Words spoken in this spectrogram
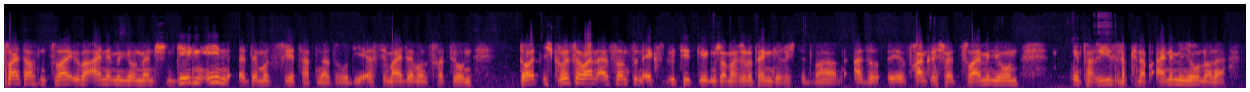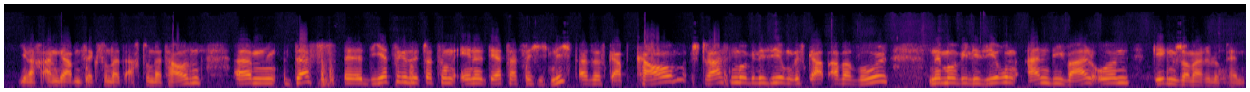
2002 über eine Million Menschen gegen ihn äh, demonstriert hatten, also wo die 1. Mai-Demonstrationen deutlich größer waren als sonst und explizit gegen Jean-Marie Le Pen gerichtet waren. Also äh, Frankreich war zwei Millionen, in Paris knapp eine Million oder je nach Angaben 600, 800.000. Ähm, das, äh, die jetzige Situation ähnelt der tatsächlich nicht. Also es gab kaum Straßenmobilisierung, es gab aber wohl eine Mobilisierung an die Wahlurnen gegen Jean-Marie Le Pen.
